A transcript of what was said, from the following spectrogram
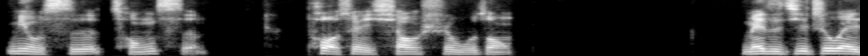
缪斯从此破碎消失无踪。梅子鸡之味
